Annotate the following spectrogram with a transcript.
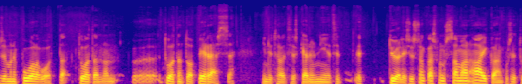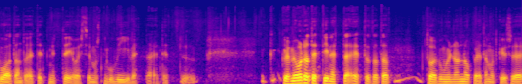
semmoinen puoli vuotta tuotannon, tuotantoa perässä, niin nyt on itse käynyt niin, että, se, että työllisyys on kasvanut samaan aikaan kuin se tuotanto, että, että nyt ei ole semmoista niin kuin viivettä. Että, että, kyllä me odotettiin, että, että tota, toipuminen on nopeata, mutta kyllä se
